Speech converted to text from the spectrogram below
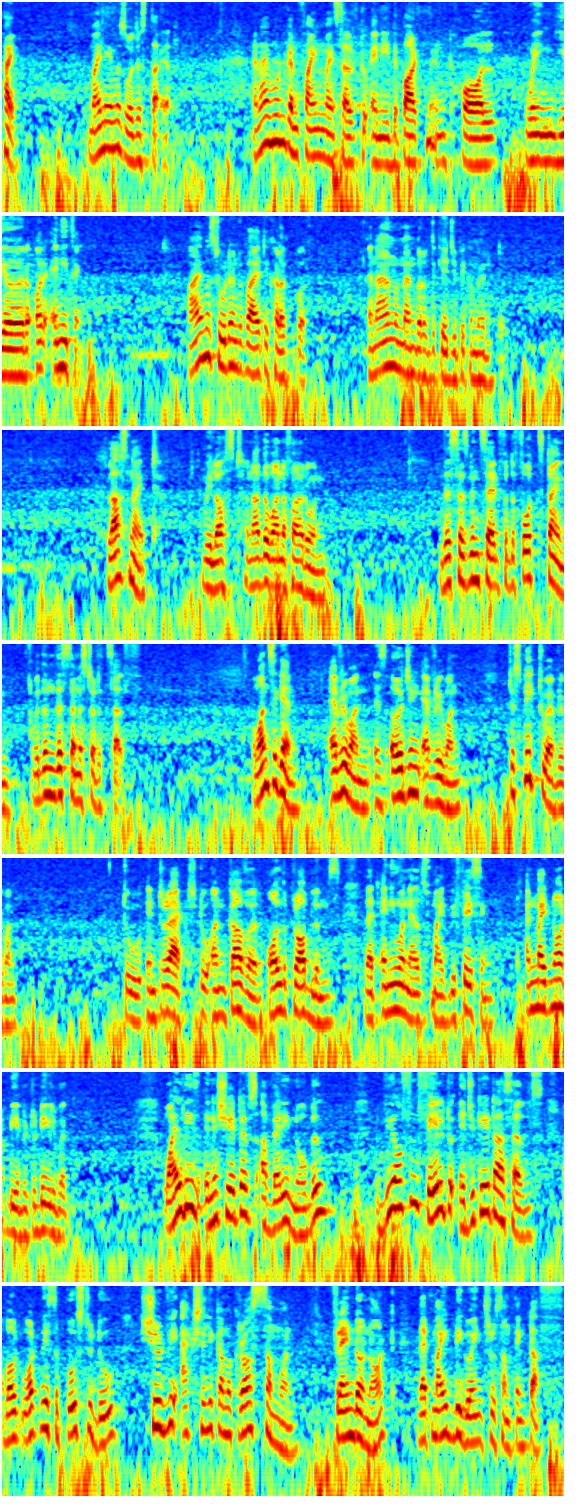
Hi, my name is Ojas Tayar, and I won't confine myself to any department, hall, wing, year, or anything. I am a student of IIT Kharagpur, and I am a member of the KGP community. Last night, we lost another one of our own. This has been said for the fourth time within this semester itself. Once again, everyone is urging everyone to speak to everyone, to interact, to uncover all the problems that anyone else might be facing and might not be able to deal with. While these initiatives are very noble, we often fail to educate ourselves about what we're supposed to do should we actually come across someone, friend or not, that might be going through something tough.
